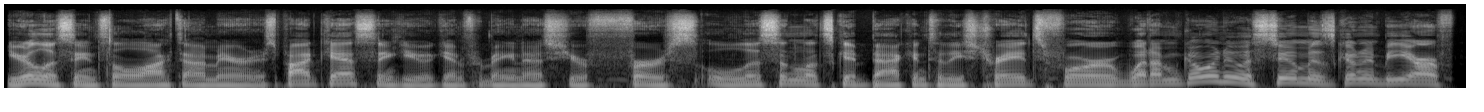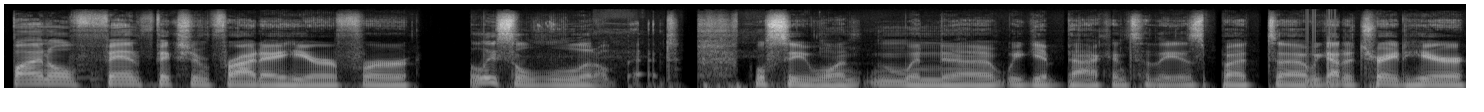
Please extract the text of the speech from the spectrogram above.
You're listening to the Locked On Mariners podcast. Thank you again for making us your first listen. Let's get back into these trades for what I'm going to assume is going to be our final fan fiction Friday here for at least a little bit. We'll see when when uh, we get back into these. But uh, we got a trade here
